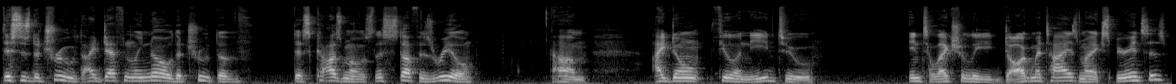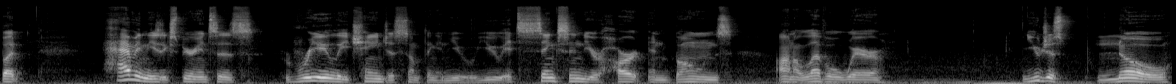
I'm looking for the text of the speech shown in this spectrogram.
this is the truth. I definitely know the truth of this cosmos, this stuff is real. Um, I don't feel a need to intellectually dogmatize my experiences, but having these experiences really changes something in you. You it sinks into your heart and bones on a level where you just know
